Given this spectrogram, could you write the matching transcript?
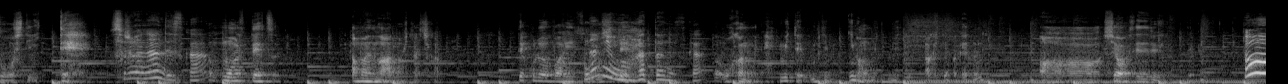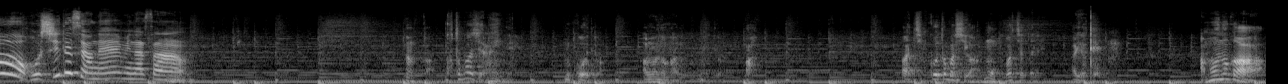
倍増していって、それは何ですか？もらったやつ。天の川の人たちが。で、これを倍増して。何をもらったんですか？わかんない見て見て今も見て見て開けて開けるねああ幸せエネルギーっておお、欲しいですよね、皆さん。葉じゃないね向こうでは天の川の国ではああ実行魂がもう配っちゃったねありがとう天の川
